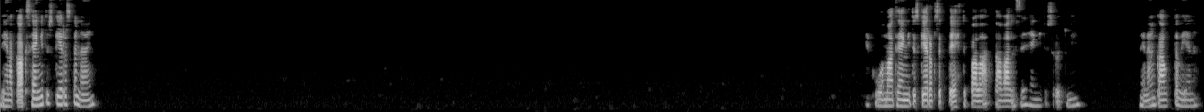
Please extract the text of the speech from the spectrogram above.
Vielä kaksi hengityskierrosta näin. Ja kun omat hengityskierrokset tehty, palaa tavalliseen hengitysrytmiin. Nenän kautta vielä.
